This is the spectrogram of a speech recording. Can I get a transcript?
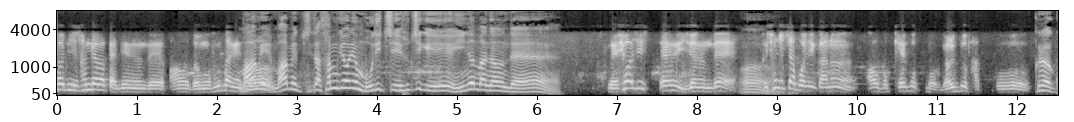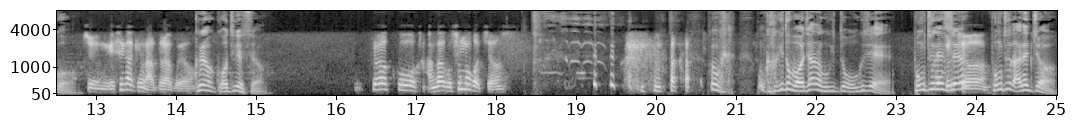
헤어진 지 3개월밖에 안 됐는데 아 너무 황당해서 마음이 마음이 진짜 3개월이면 못 있지. 솔직히 2년 만나는데. 네, 헤어질 때는 잊었는데 어. 그 현주자 보니까는 어 뭐 계속 뭐 열도 받고 그래갖고 좀 이게 생각이 나더라고요. 그래갖고 어떻게 했어요? 그래갖고 안 가고 술 먹었죠. 그럼, 그럼 가기도 뭐잖아 거기 또 그지? 봉투 냈어요? 그렇죠. 봉투는 안 했죠?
